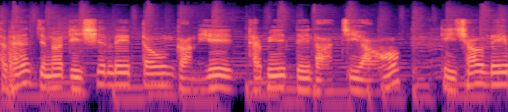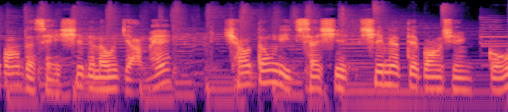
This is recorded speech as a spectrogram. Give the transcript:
တပန်းကျွန်တော်ဒီ8လေး3ကနေထပ်ပြီးလေ့လာကြည့်အောင်ဒီ6လေးပေါင်း30 8တလုံးကြာမယ်6 3လီ18 8နဲ့တက်ပေါင်းရှင်ကို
